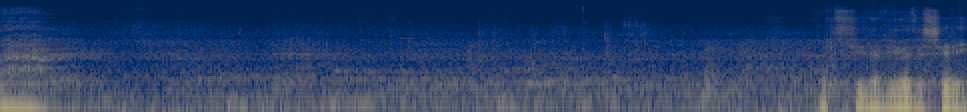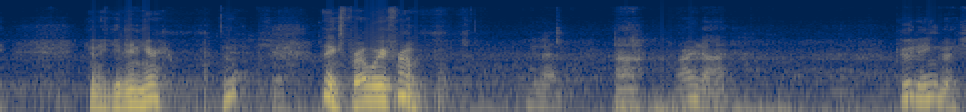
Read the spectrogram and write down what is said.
wow. Let's see the view of the city. Can I get in here? Oop. Thanks, bro. Where are you from? Milan. Ah, right on. Good English.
